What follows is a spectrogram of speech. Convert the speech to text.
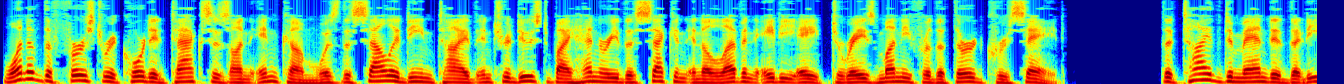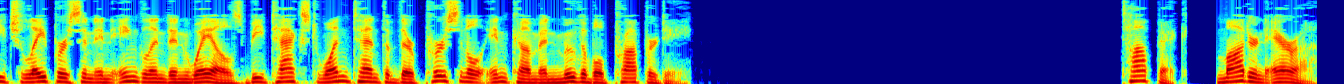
One of the first recorded taxes on income was the Saladin tithe introduced by Henry II in 1188 to raise money for the Third Crusade. The tithe demanded that each layperson in England and Wales be taxed one-tenth of their personal income and movable property. Modern era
